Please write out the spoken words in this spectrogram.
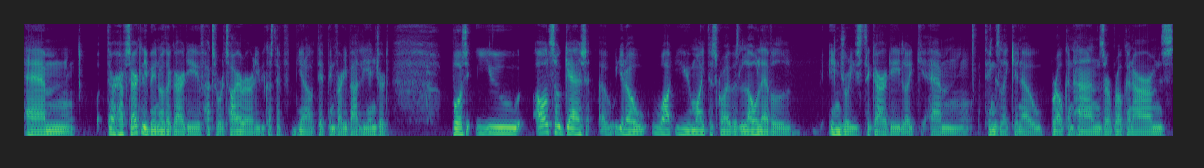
Um, there have certainly been other Gardaí who've had to retire early because they've you know they've been very badly injured. But you also get, uh, you know, what you might describe as low level injuries to Gardaí, like um, things like you know broken hands or broken arms,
